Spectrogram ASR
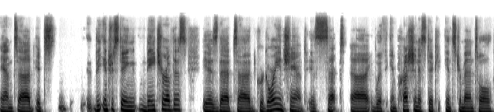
and uh, it's the interesting nature of this is that Gregorian chant is set with impressionistic instrumental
